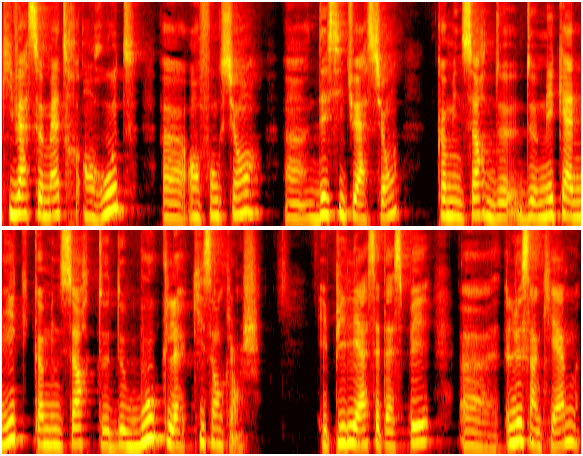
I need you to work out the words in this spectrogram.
qui va se mettre en route euh, en fonction euh, des situations, comme une sorte de, mécanique, comme une sorte de boucle qui s'enclenche. Et puis il y a cet aspect, euh, le cinquième,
